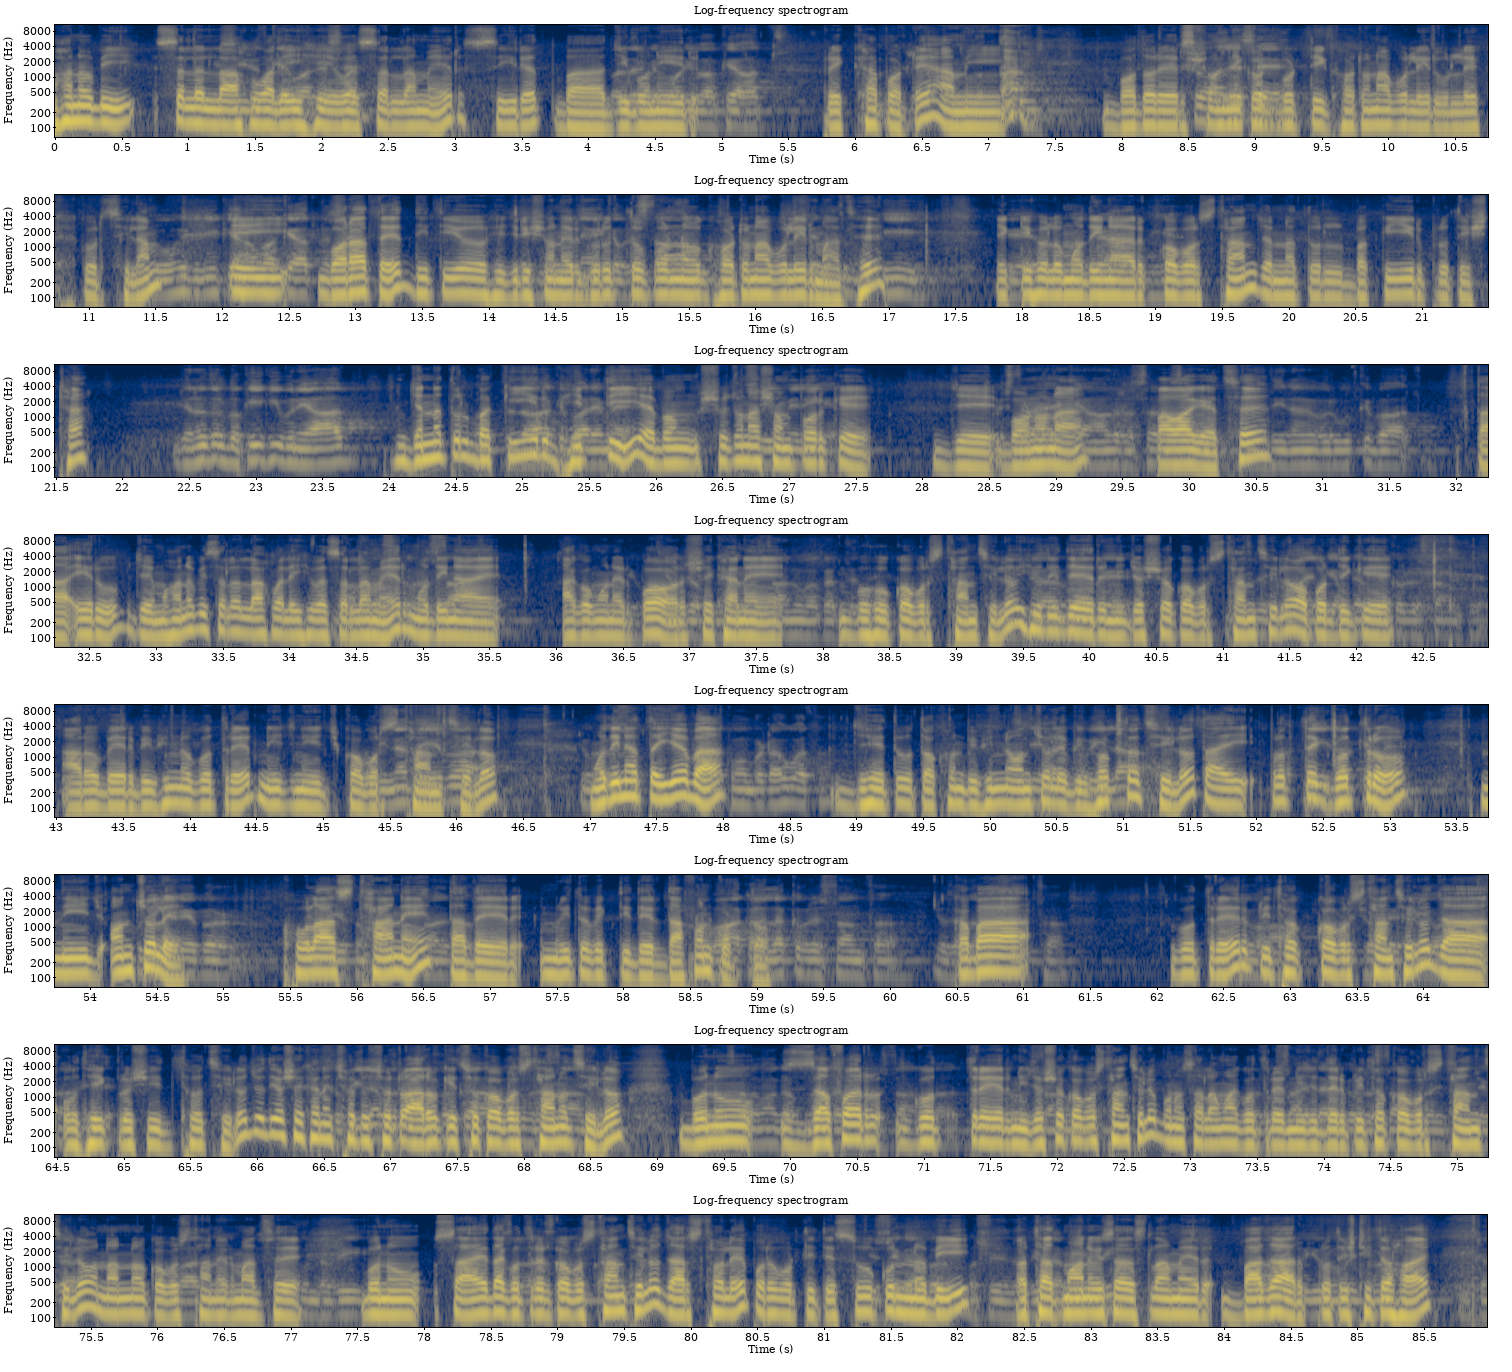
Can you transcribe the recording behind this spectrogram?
মহানবী সাল্লাহু আলহি ওয়াসাল্লামের সিরত বা জীবনীর প্রেক্ষাপটে আমি বদরের সন্নিকটবর্তী ঘটনাবলীর উল্লেখ করছিলাম। এই বরাতে দ্বিতীয় হিজরিসনের গুরুত্বপূর্ণ ঘটনাবলীর মাঝে একটি হল মদিনার কবরস্থান জান্নাতুল বাকির প্রতিষ্ঠা। জান্নাতুল বাকির ভিত্তি এবং সূচনা সম্পর্কে যে বর্ণনা পাওয়া গেছে তা এরূপ যে মহানবী সাল্লাহ আলহিউসাল্লামের মদিনায় আগমনের পর সেখানে বহু কবরস্থান ছিল ইহুদিদের নিজস্ব কবরস্থান ছিল অপরদিকে আরবের বিভিন্ন গোত্রের নিজ নিজ কবরস্থান ছিল মদিনা তৈয়বা যেহেতু তখন বিভিন্ন অঞ্চলে বিভক্ত ছিল তাই প্রত্যেক গোত্র নিজ অঞ্চলে খোলা স্থানে তাদের মৃত ব্যক্তিদের দাফন করত। কাবা গোত্রের পৃথক কবরস্থান ছিল যা অধিক প্রসিদ্ধ ছিল, যদিও সেখানে ছোট ছোট আরও কিছু কবরস্থানও ছিল। বনু জাফর গোত্রের নিজস্ব কবরস্থান ছিল, বনু সালামা গোত্রের নিজেদের পৃথক কবরস্থান ছিল, অন্যান্য কবরস্থানের মাঝে বনু সায়েদা গোত্রের কবরস্থান ছিল, যার স্থলে পরবর্তীতে সুকুন নবী, অর্থাৎ মহানবী সাল্লাল্লাহু আলাইহি ইসলামের বাজার প্রতিষ্ঠিত হয়,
